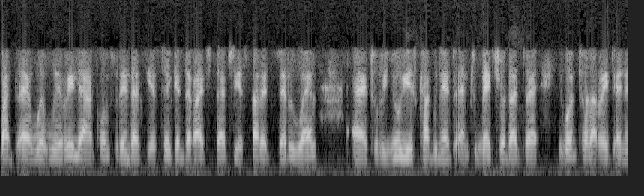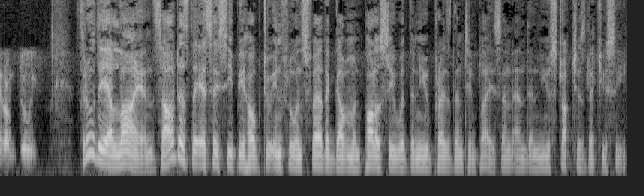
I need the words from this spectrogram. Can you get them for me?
But uh, we, we, really are confident that he has taken the right steps. He has started very well uh, to renew his cabinet and to make sure that uh, he won't tolerate any wrongdoing. Through the alliance, how does the SACP hope to influence further government policy with the new president in place and, and the new structures that you see?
